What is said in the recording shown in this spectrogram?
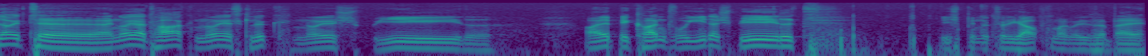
Leute, ein neuer Tag, neues Glück, neues Spiel. Altbekannt, wo jeder spielt. Ich bin natürlich auch mal wieder dabei.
